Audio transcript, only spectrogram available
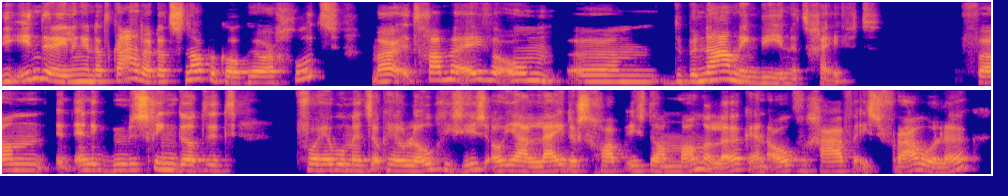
die indeling en dat kader, dat snap ik ook heel erg goed. Maar het gaat me even om um, de benaming die je het geeft. Van, en ik, misschien dat het voor heel veel mensen ook heel logisch is. Oh ja, leiderschap is dan mannelijk en overgave is vrouwelijk.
